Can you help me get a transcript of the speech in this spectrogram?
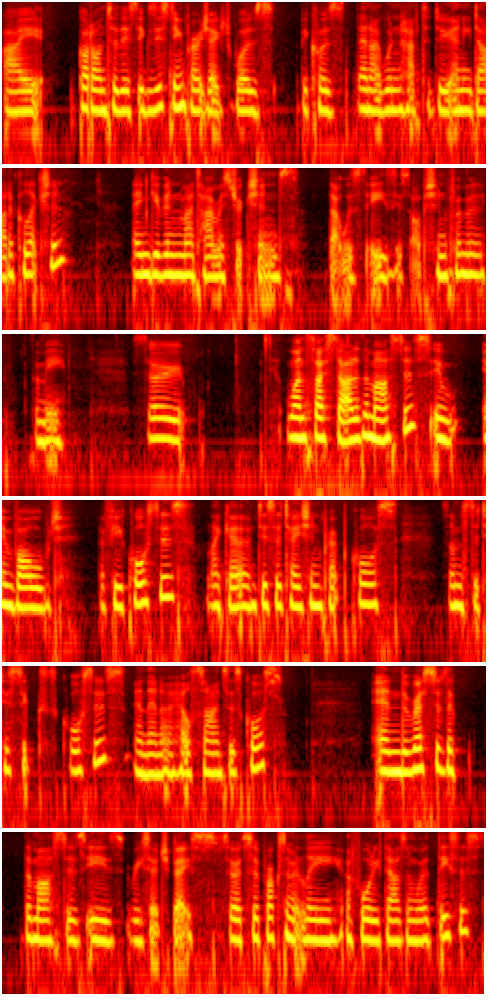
I got onto this existing project was because then I wouldn't have to do any data collection. And given my time restrictions, that was the easiest option for me. For me. So once I started the masters, it involved a few courses, like a dissertation prep course, some statistics courses, and then a health sciences course. And the rest of the the master's is research based. So it's approximately a 40,000 word thesis,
